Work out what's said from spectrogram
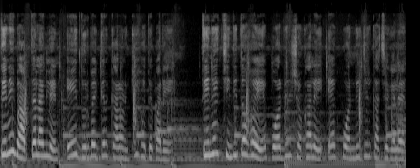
তিনি ভাবতে লাগলেন, এই দুর্ভাগ্যের কারণ কি হতে পারে? তিনি চিন্তিত হয়ে পরদিন সকালে এক পণ্ডিতজির কাছে গেলেন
